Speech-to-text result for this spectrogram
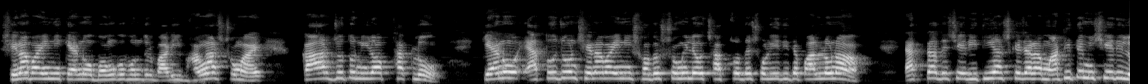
সেনাবাহিনী কেন বঙ্গবন্ধুর বাড়ি ভাঙার সময় কার্যত নীরব থাকল? কেন এতজন সেনাবাহিনী সদস্য মিলেও ছাত্রদের সরিয়ে দিতে পারল না? একটা দেশের ইতিহাসকে যারা মাটিতে মিশিয়ে দিল,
